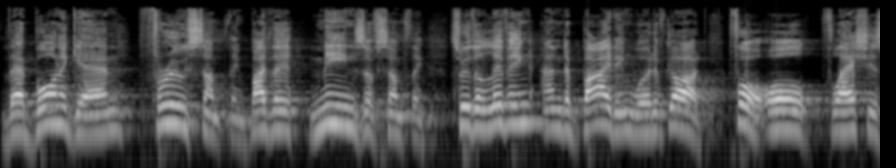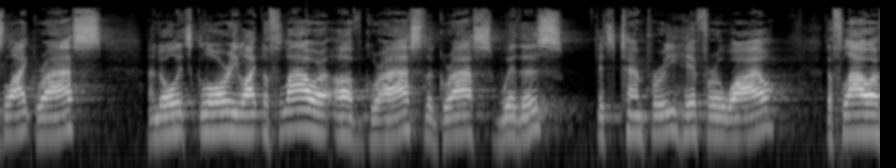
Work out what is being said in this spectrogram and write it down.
They're born again through something, by the means of something, through the living and abiding Word of God. For all flesh is like grass, and all its glory like the flower of grass. The grass withers, it's temporary, here for a while. The flower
